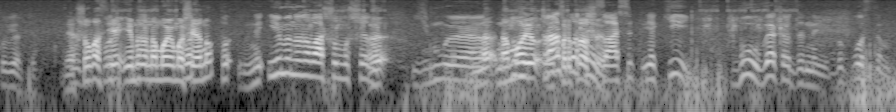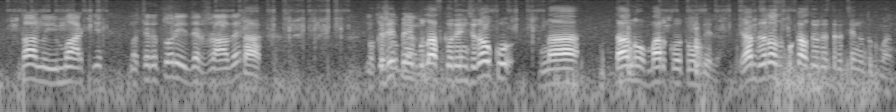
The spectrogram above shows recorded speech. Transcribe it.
повірте. Якщо у вас є От- іменно на мою машину, по- Не іменно на вашу машину. Е, М, е, на- на мою- транспортний перепрошую. засіб, який був викрадений, допустимо, даної марки на території держави. так. які Покажіть мені, проблеми? будь ласка, орієнтировку на дану марку автомобіля. Я вам відразу показую реєстраційний документ.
